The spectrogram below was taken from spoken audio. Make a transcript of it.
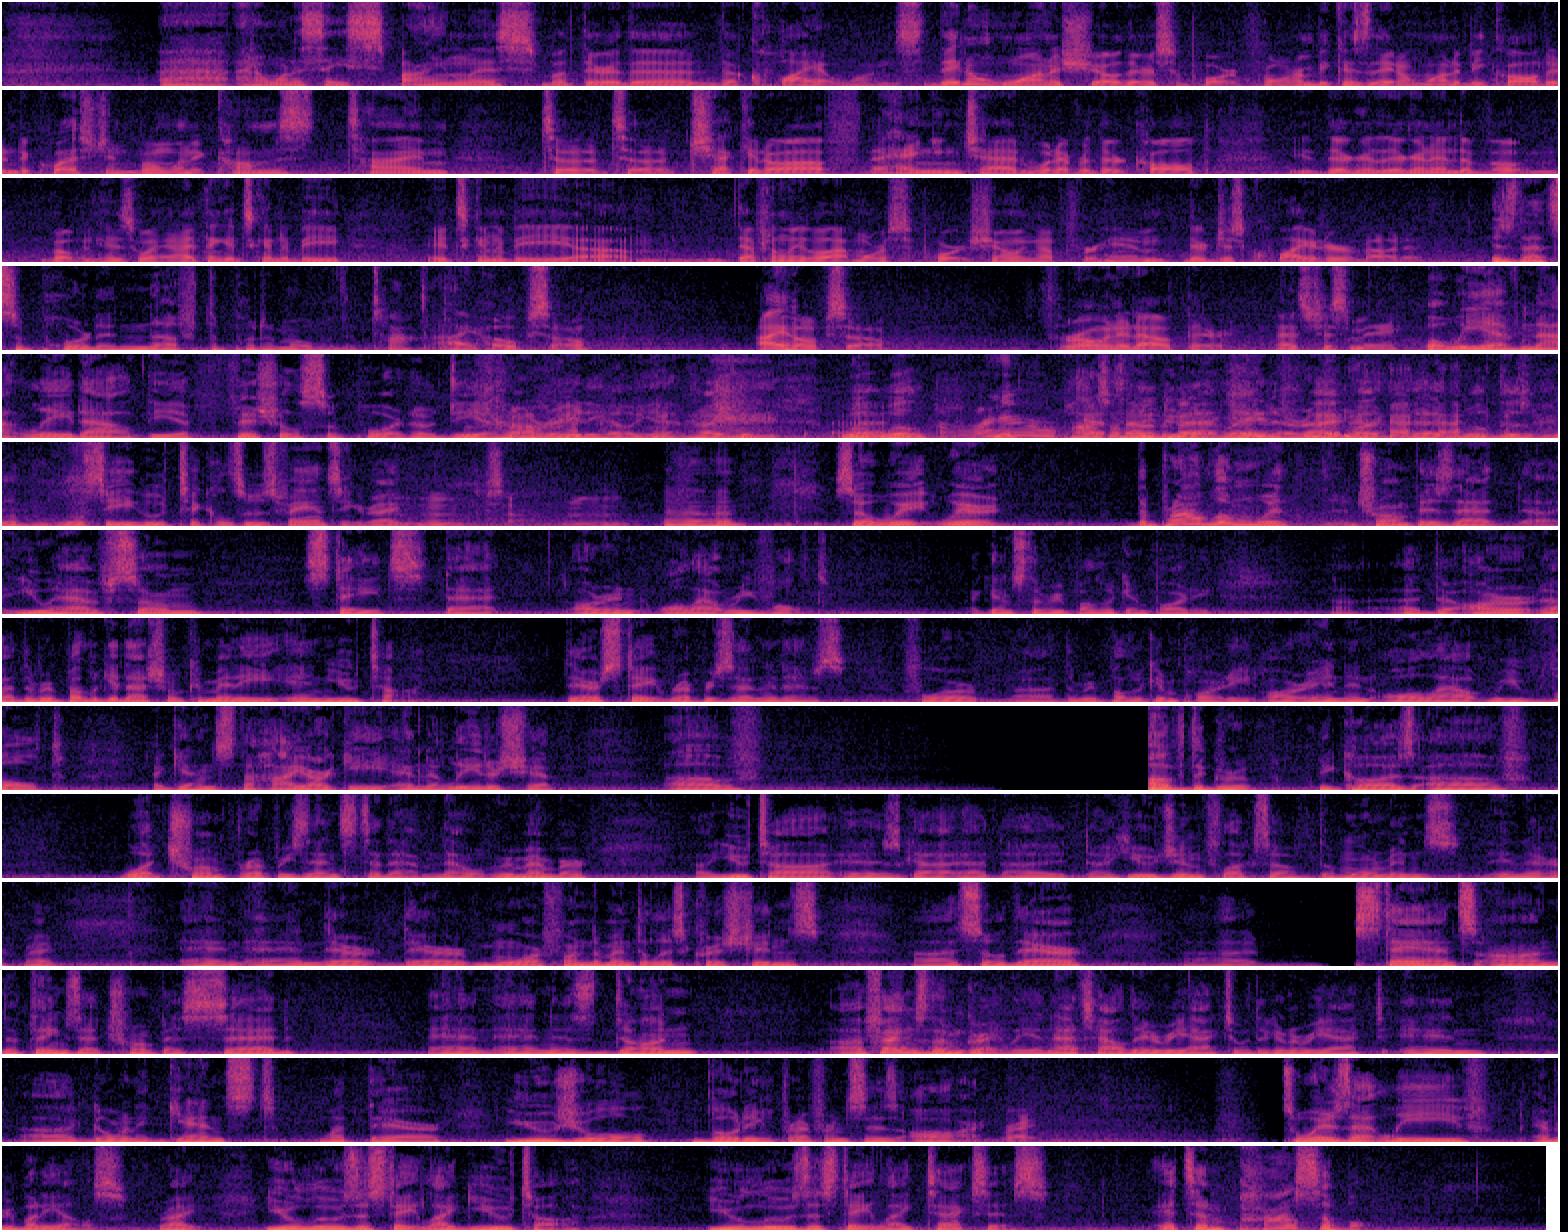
Uh, I don't want to say spineless, but they're the the quiet ones. They don't want to show their support for him because they don't want to be called into question. But when it comes time to to check it off, the hanging Chad, whatever they're called, they're they're going to end up voting voting his way. I think it's going to be it's going to be um, definitely a lot more support showing up for him. They're just quieter about it. Is that support enough to put him over the top? I hope so. I hope so. Throwing it out there. That's just me. Well, we have not laid out the official support of DNR Radio yet, right? We'll, we'll, we'll possibly do that later, right? But uh, we'll, just, we'll we'll see who tickles whose fancy, right? So, Uh huh. So we, we're the problem with Trump is that uh, you have some states that are in all-out revolt against the Republican Party. Uh, uh, there are uh, the Republican National Committee in Utah. Their state representatives for uh, the Republican Party are in an all-out revolt against the hierarchy and the leadership of of the group because of what Trump represents to them. Now, remember, uh, Utah has got a, a, a huge influx of the Mormons in there, right? And and they're they're more fundamentalist Christians, uh, so their uh, stance on the things that Trump has said and and has done offends them greatly, and that's how they react to it. They're going to react in uh, going against what their usual voting preferences are. right. So where does that leave everybody else, right? You lose a state like Utah, you lose a state like Texas. It's impossible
